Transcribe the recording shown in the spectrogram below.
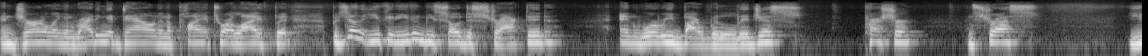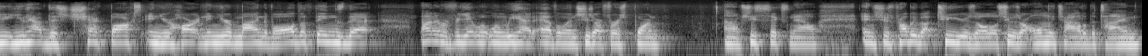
and journaling and writing it down and applying it to our life. But, but you know that you could even be so distracted and worried by religious pressure and stress. You, you have this checkbox in your heart and in your mind of all the things that I'll never forget when we had Evelyn, she's our firstborn um, she's six now, and she was probably about two years old. She was our only child at the time.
